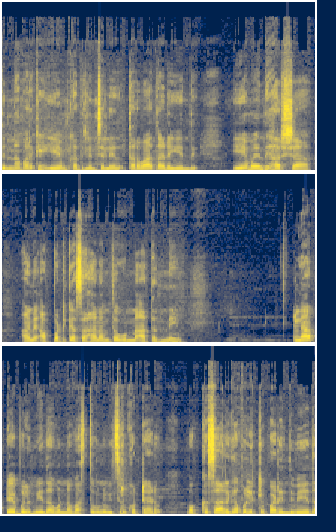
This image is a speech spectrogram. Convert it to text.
తిన్న వరకు ఏం కదిలించలేదు. తర్వాత అడిగింది ఏమైంది హర్ష? అని అప్పటికి అసహనంతో ఉన్న అతన్ని ల్యాబ్ టేబుల్ మీద ఉన్న వస్తువును విసిరికొట్టాడు. ఒక్కసారిగా ఉలిక్కి పడింది వేద.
